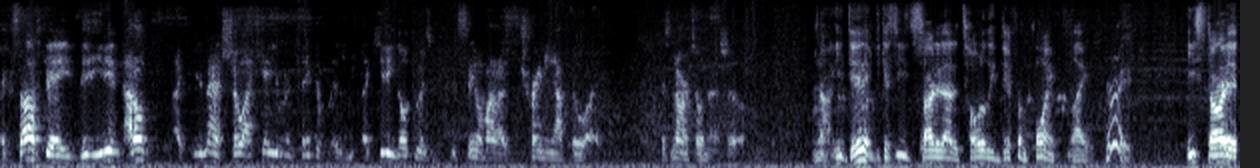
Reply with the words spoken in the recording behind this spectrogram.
like Sasuke, did- he didn't. I don't like in that show. I can't even think of like he didn't go through his, the same amount of training. I feel like as Naruto in that show. No, he didn't because he started at a totally different point. Like right, he started.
